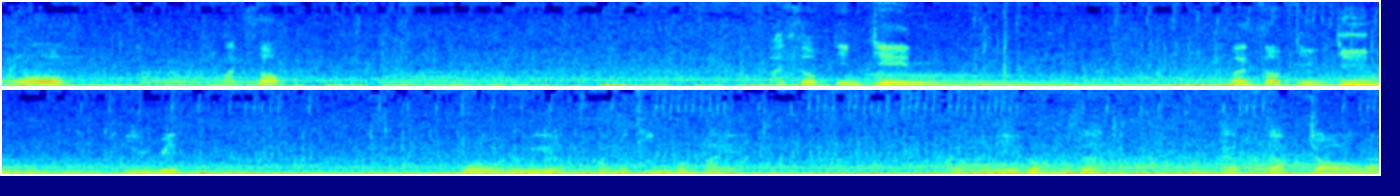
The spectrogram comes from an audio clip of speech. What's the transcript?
โอ้บัดซบบัดซบจริงๆบัดซบจริงๆชีวิตโอ้ดูเรื่องเขามาทิ้งผมไป อนนี้ผมอุตส่าห์แอบจับจองนะ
